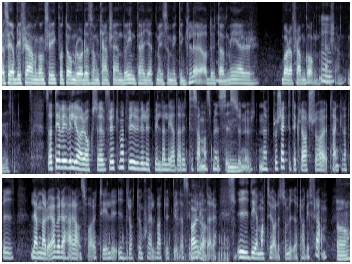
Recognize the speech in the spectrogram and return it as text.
Alltså jag blir framgångsrik på ett område som kanske ändå inte har gett mig så mycket glöd utan Mm. mer bara framgång kanske. Men Just det. Så att det vi vill göra också, förutom att vi vill utbilda ledare tillsammans med SISU Mm. nu. När projektet är klart så har tanken att vi lämnar över det här ansvaret till idrotten själva att utbilda sina Ah, ja. ledare i det materialet som vi har tagit fram. Ja.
